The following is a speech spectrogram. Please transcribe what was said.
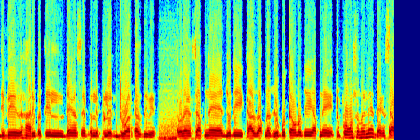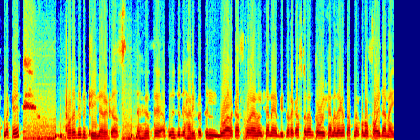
দিবে হাড়ি পাতিল দেখা যাচ্ছে প্লেট প্লেট কাজ দিবে। তো দেখা যাচ্ছে আপনি যদি কাজ আপনার যোগ্যতা অনুযায়ী আপনি একটু প্রমোশন হইলে দেখা যাচ্ছে আপনাকে পরে দিবে ক্লিনারের কাজ। দেখা যাচ্ছে আপনি যদি হাড়ি পাতিল ধোয়ার কাজ করেন, ওইখানে ভিতরে কাজ করেন, তো ওইখানে দেখা যাচ্ছে আপনার কোনো ফয়দা নাই।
